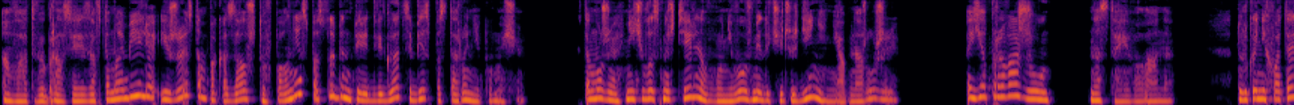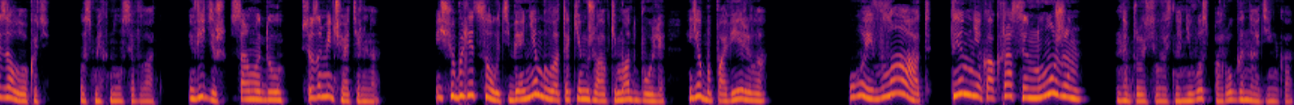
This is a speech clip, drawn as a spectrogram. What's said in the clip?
А Влад выбрался из автомобиля и жестом показал, что вполне способен передвигаться без посторонней помощи. К тому же ничего смертельного у него в медучреждении не обнаружили. «Я провожу», — настаивала она. «Только не хватай за локоть», — усмехнулся Влад. «Видишь, сам иду, все замечательно. Еще бы лицо у тебя не было таким жалким от боли, я бы поверила». «Ой, Влад, ты мне как раз и нужен», Набросилась на него с порога Наденька.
